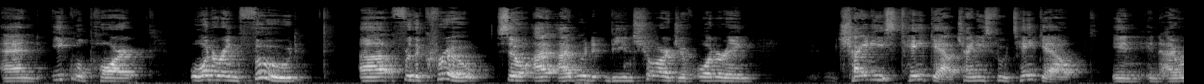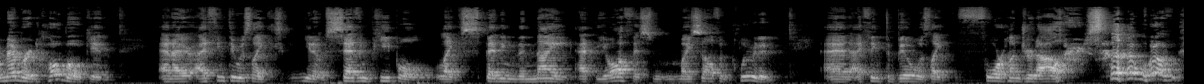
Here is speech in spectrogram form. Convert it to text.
and equal part ordering food uh, for the crew. So I, I would be in charge of ordering Chinese takeout, Chinese food takeout in, in I remember in Hoboken and I, I, think there was like you know seven people like spending the night at the office, myself included, and I think the bill was like four hundred dollars of,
